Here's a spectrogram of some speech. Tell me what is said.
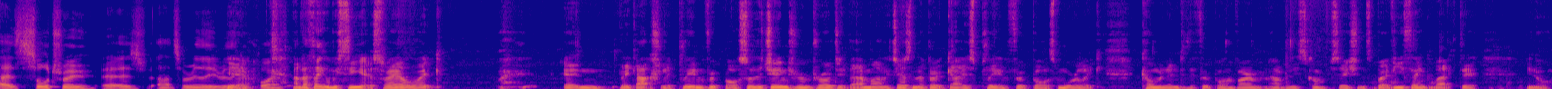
it's so true. It is. That's a really really yeah. good point. And I think we see it as well. Like in like actually playing football. So the change room project that I manage isn't about guys playing football. It's more like coming into the football environment and having these conversations. But if you think back to, you know,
